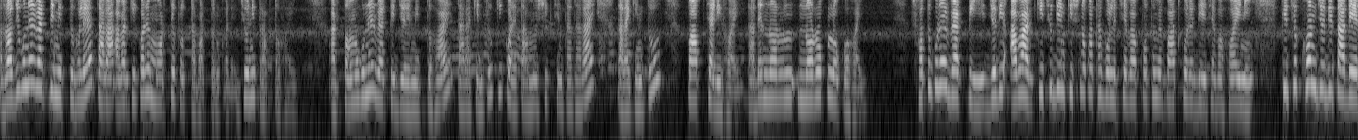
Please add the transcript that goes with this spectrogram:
রজগুণের ব্যক্তি মৃত্যু হলে তারা আবার কি করে? মর্তে প্রত্যাবর্তন করে জনি প্রাপ্ত হয়। আর তমগুণের ব্যক্তির যদি মৃত্যু হয়, তারা কিন্তু কি করে? তামসিক চিন্তাধারায় তারা কিন্তু পাপচারী হয়, তাদের নর, নরক লোকও হয়। শতগুণের ব্যক্তি যদি আবার কিছুদিন কৃষ্ণ কথা বলেছে বা প্রথমে বাদ করে দিয়েছে বা হয়নি, কিছুক্ষণ যদি তাদের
